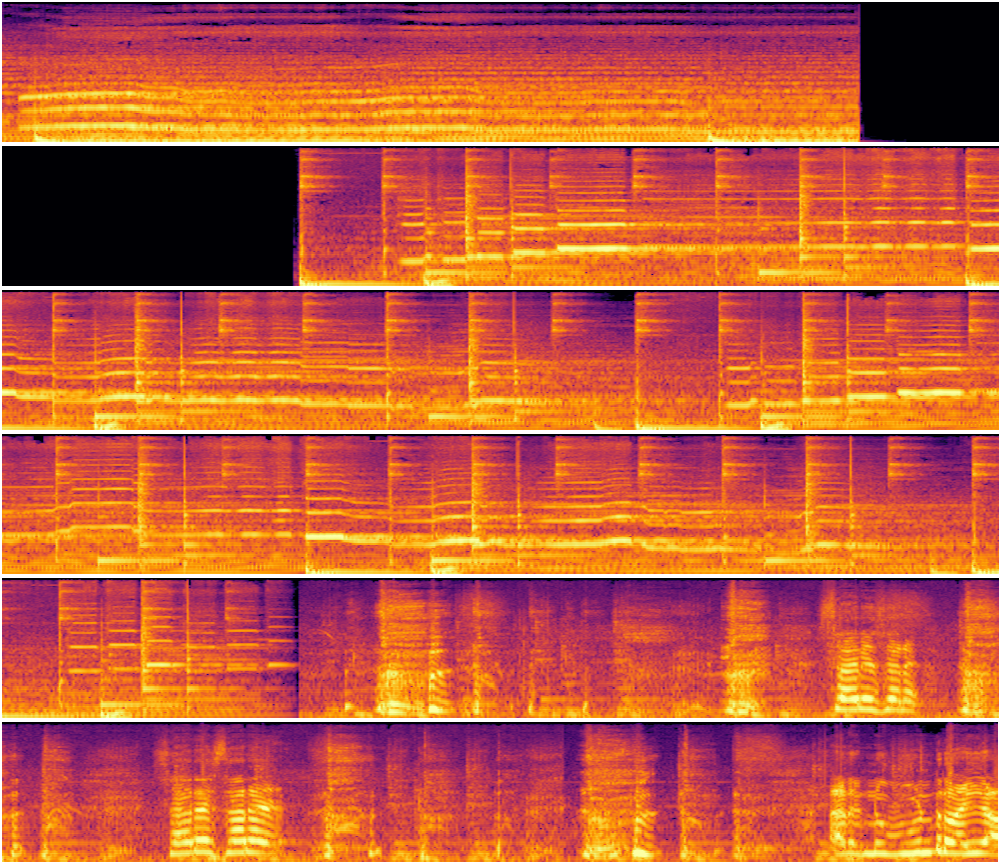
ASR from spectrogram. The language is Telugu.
సరే సరే. సరే సరే. అరే నువ్వు ఉండరా అయ్యా.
